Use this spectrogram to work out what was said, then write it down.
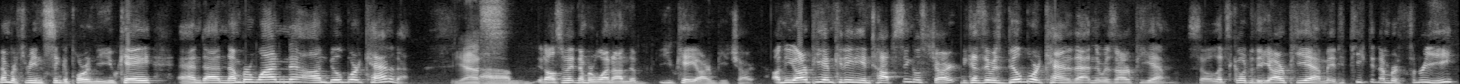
number three in Singapore and the UK, and uh, number one on Billboard Canada. Yes. Um, it also hit number one on the UK R&B chart. On the RPM Canadian Top Singles chart, because there was Billboard Canada and there was RPM. So let's go to the RPM. It peaked at number three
